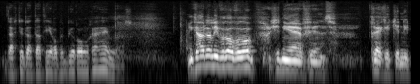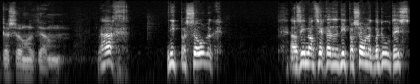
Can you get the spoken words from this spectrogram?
Dacht u dat dat hier op het bureau een geheim was? Ik hou er liever over op, als je het niet erg vindt. Trek het je niet persoonlijk aan. Ach, niet persoonlijk. Als iemand zegt dat het niet persoonlijk bedoeld is,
